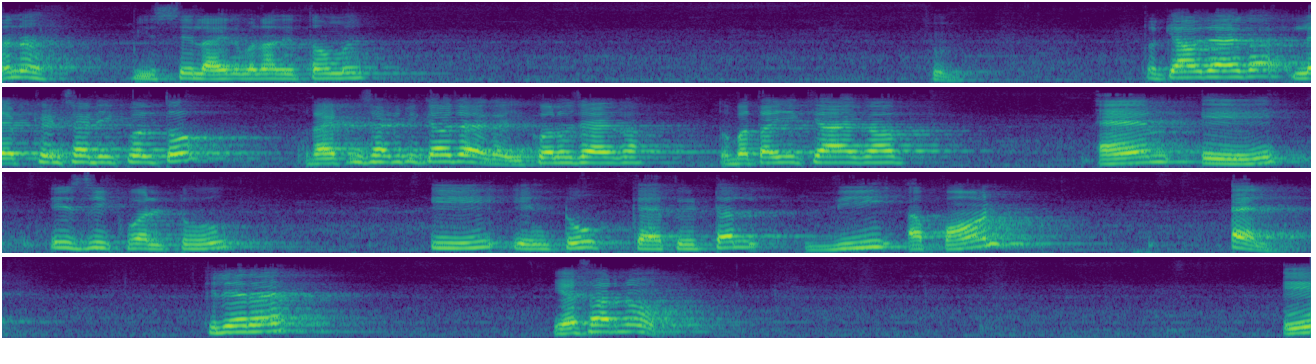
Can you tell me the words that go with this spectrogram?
है ना? बीच से लाइन बना देता हूँ मैं। हम्म। तो क्या हो जाएगा? लेफ़्ट हैंड साइड इक्वल तो राइट हैंड साइड भी क्या हो जाएगा? इक्वल हो जाएगा। तो बताइए क्या आएगा अब? M A is equal to E into capital V upon L clear है? Yes or no A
